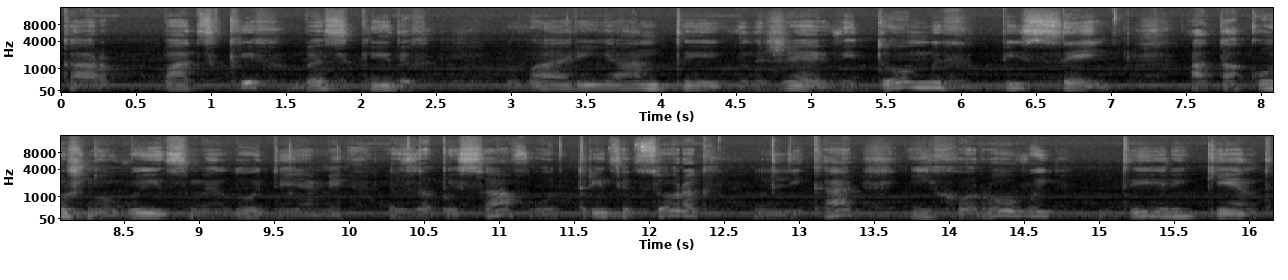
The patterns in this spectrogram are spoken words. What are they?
Карпатських Бескидах. Варіанти вже відомих пісень, а також новий з мелодіями записав у 30-40 лікар і хоровий диригент.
